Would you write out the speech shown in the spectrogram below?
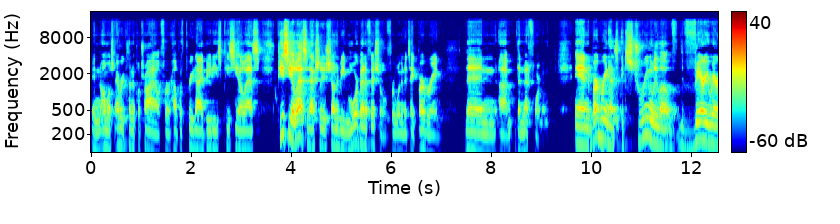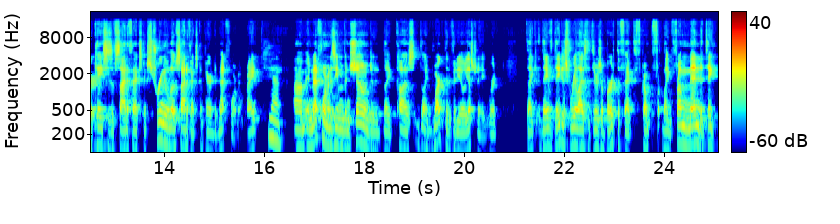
in almost every clinical trial for help with prediabetes, PCOS. PCOS it actually is shown to be more beneficial for women to take berberine than um, than metformin. And berberine has extremely low, very rare cases of side effects and extremely low side effects compared to metformin, right? Yeah. Um, and metformin has even been shown to like cause like Mark did a video yesterday where like they've they just realized that there's a birth defect from, from like from men to take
